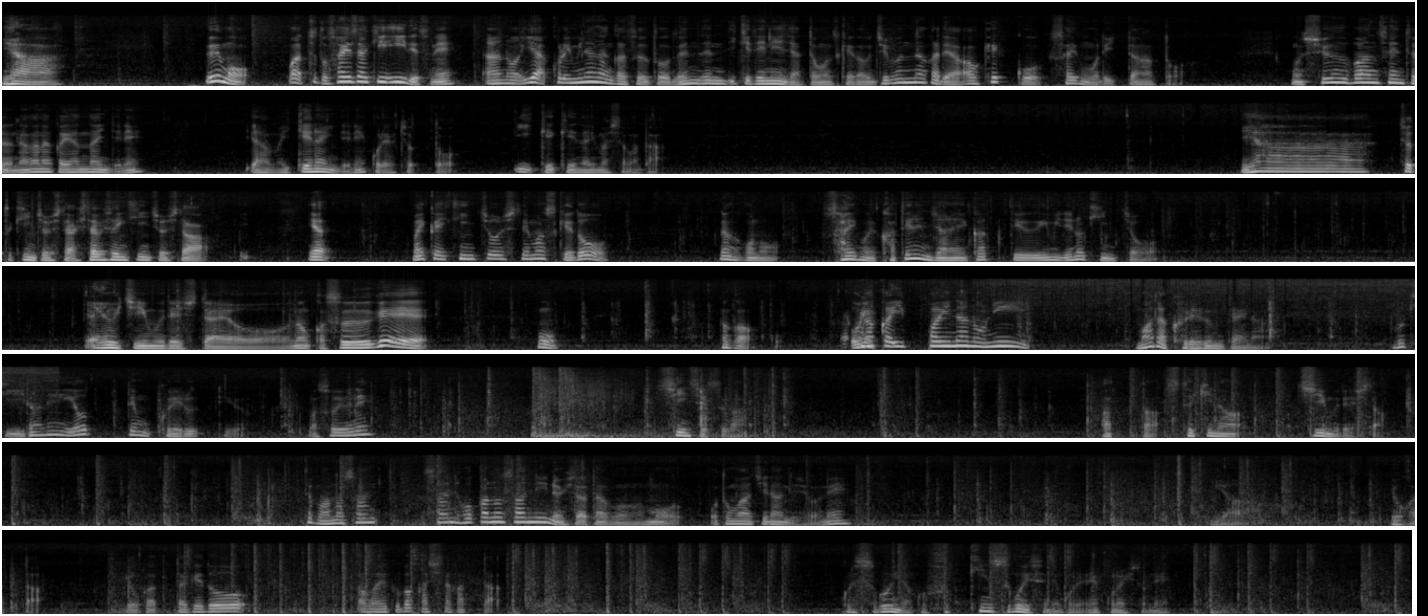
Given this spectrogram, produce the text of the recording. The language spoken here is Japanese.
いやー。でもまあちょっと幸先いいですね。あのいやこれ皆さんからすると全然いけてねえじゃんって思うんですけど自分の中ではあ結構最後までいったなと。もう終盤戦っていうのはなかなかやんないんでね。いやまあいけないんでねこれはちょっと。いい経験になりましたまた。いやーちょっと緊張した。久々に緊張した。いや毎回緊張してますけどなんかこの最後に勝てるんじゃないかっていう意味での緊張。いや良いチームでしたよ。なんかすげえもうなんかお腹いっぱいなのにまだくれるみたいな。武器いらねえよでもくれるっていう、まあ、そういうね親切があった素敵なチームでした。多分あの 3, 3人他の3人の人は多分もうお友達なんでしょうね。いやーよかった。よかったけどあわよくばかしたかった。これすごいな。これ腹筋すごいですよねこれね。この人ね。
